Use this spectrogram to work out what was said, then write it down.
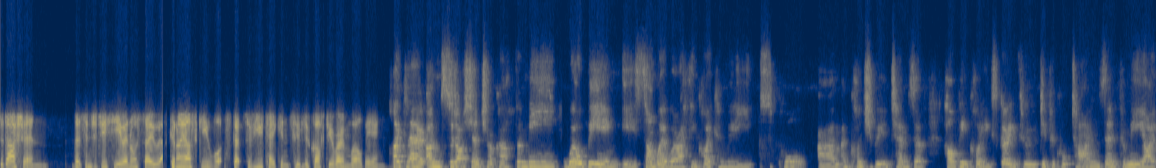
Sudarshan, let's introduce you. And also, can I ask you, what steps have you taken to look after your own well-being? Hi, Claire. I'm Sudarshan Chokka. For me, well-being is somewhere where I think I can really support um, and contribute in terms of helping colleagues going through difficult times. And for me, I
